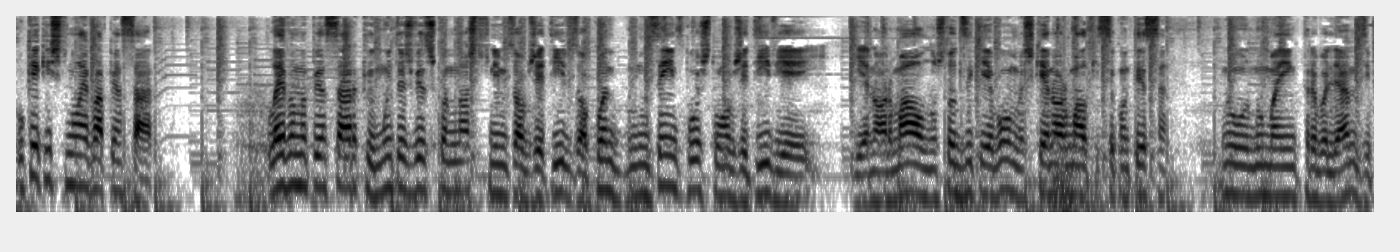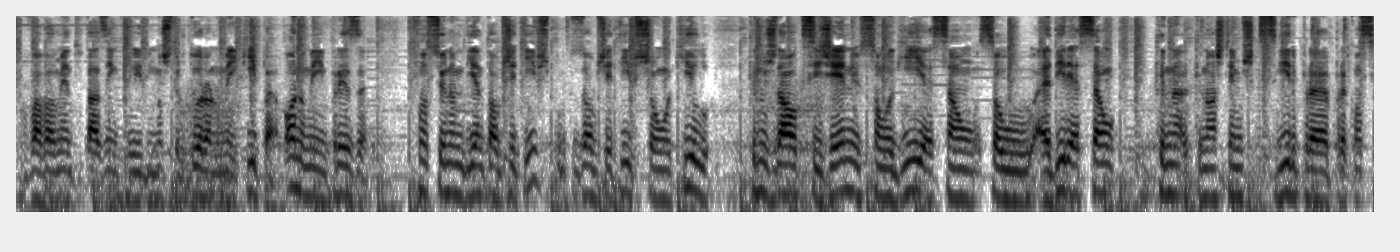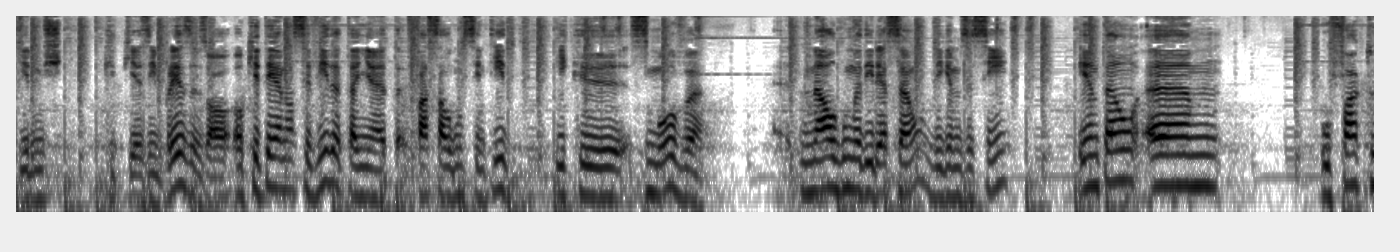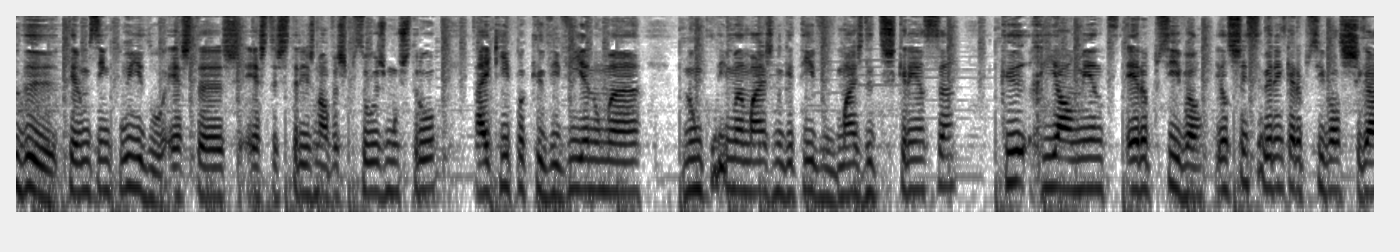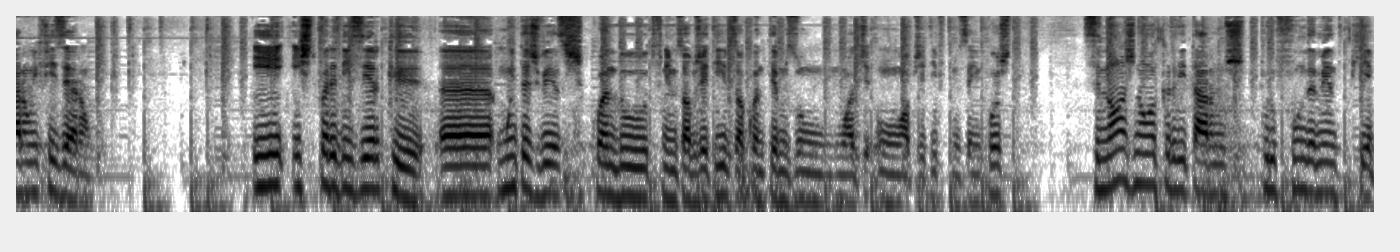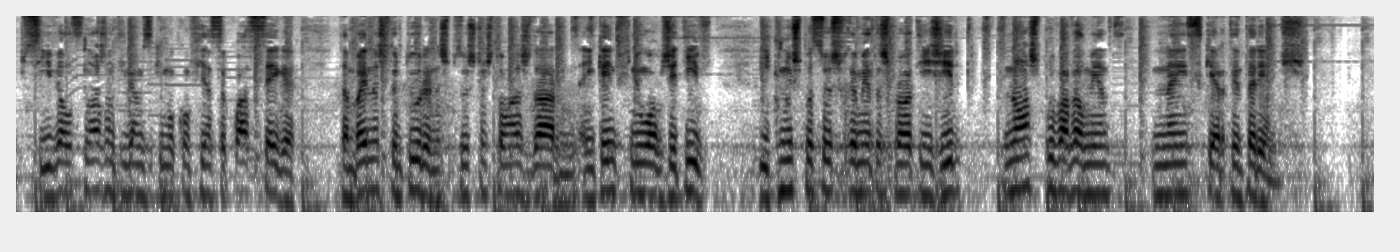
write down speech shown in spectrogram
O que é que isto me leva a pensar? Leva-me a pensar que muitas vezes, quando nós definimos objetivos ou quando nos é imposto um objetivo e é, e é normal, não estou a dizer que é bom, mas que é normal que isso aconteça no, no meio em que trabalhamos e provavelmente estás incluído numa estrutura ou numa equipa ou numa empresa que funciona mediante objetivos, porque os objetivos são aquilo que nos dá oxigênio, são a guia, são, são a direção que, que nós temos que seguir para, para conseguirmos que, que, as empresas ou, ou, que até a nossa vida tenha, faça algum sentido e que se mova em alguma direção, digamos assim, então, um, o facto de termos incluído estas, estas três novas pessoas mostrou à equipa que vivia numa, num clima mais negativo, mais de descrença, que realmente era possível. Eles, sem saberem que era possível, chegaram e fizeram. E isto para dizer que uh, muitas vezes, quando definimos objetivos ou quando temos um, um, objetivo que nos é imposto, se nós não acreditarmos profundamente que é possível, se nós não tivermos aqui uma confiança quase cega também na estrutura, nas pessoas que nos estão a ajudar, em quem definiu o objetivo e que nos passou as ferramentas para o atingir, nós provavelmente nem sequer tentaremos.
